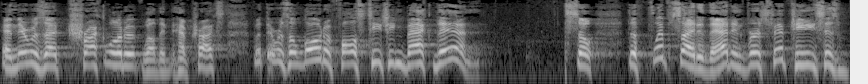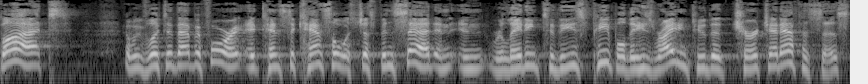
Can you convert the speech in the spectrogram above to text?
And there was a truckload of, well, they didn't have trucks, but there was a load of false teaching back then. So the flip side of that in verse 15, he says, but and we've looked at that before. It tends to cancel what's just been said in, in relating to these people that he's writing to, the church at Ephesus.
